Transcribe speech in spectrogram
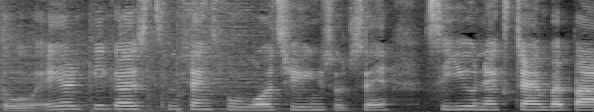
তো এই আর কি guys thanks for watching say see you next time bye bye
